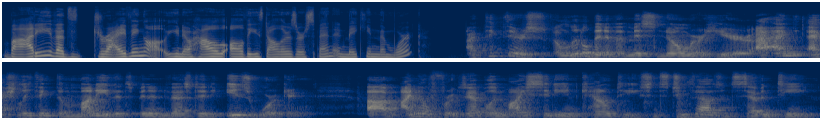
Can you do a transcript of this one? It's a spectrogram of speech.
body that's driving, all, you know, how all these dollars are spent and making them work? I think there's a little bit of a misnomer here. I, I actually think the money that's been invested is working. Um, I know, for example, in my city and county, since 2017,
